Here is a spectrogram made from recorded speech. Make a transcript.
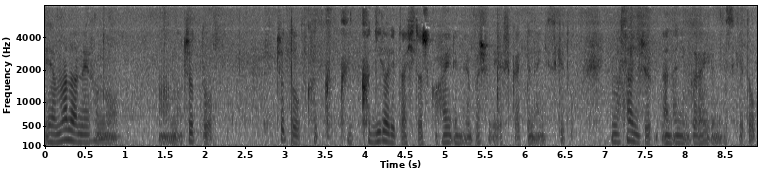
いやまだねそのあのちょっとちょっと限られた人しか入れない場所でしかやってないんですけど今37人ぐらいいるんですけど。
